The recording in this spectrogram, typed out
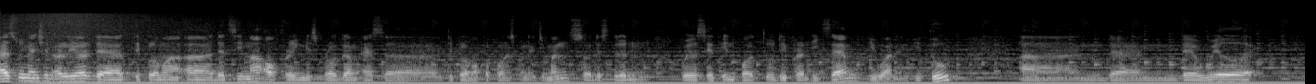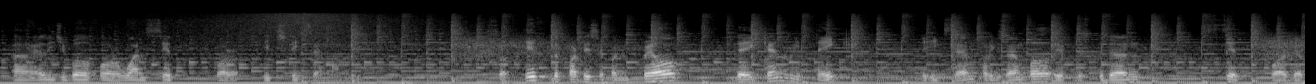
as we mentioned earlier that diploma uh, that CIMA offering this program as a diploma performance management. So the student will sit in for two different exams P1 and P2 and then they will uh, eligible for one seat for each exam so if the participant fail they can retake the exam. For example if the student sit for the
